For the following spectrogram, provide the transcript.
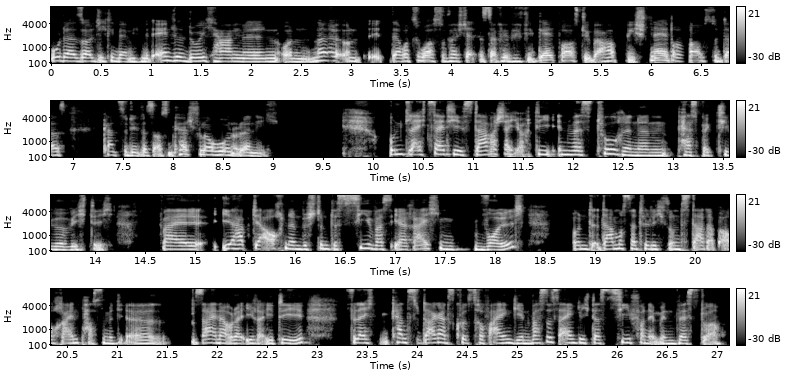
Oder sollte ich lieber mich mit Angel durchhangeln und, ne, und dazu brauchst du Verständnis dafür, wie viel Geld brauchst du überhaupt, wie schnell brauchst du das, kannst du dir das aus dem Cashflow holen oder nicht? Und gleichzeitig ist da wahrscheinlich auch die Investorinnenperspektive wichtig, weil ihr habt ja auch ein bestimmtes Ziel, was ihr erreichen wollt. Und da muss natürlich so ein Startup auch reinpassen mit äh, seiner oder ihrer Idee. Vielleicht kannst du da ganz kurz drauf eingehen. Was ist eigentlich das Ziel von dem Investor?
